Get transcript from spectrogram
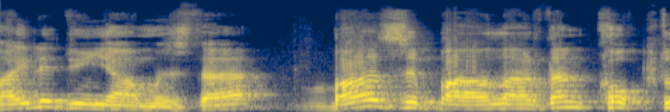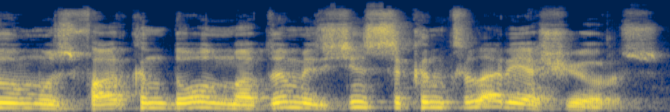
aile dünyamızda bazı bağlardan koptuğumuz, farkında olmadığımız için sıkıntılar yaşıyoruz.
